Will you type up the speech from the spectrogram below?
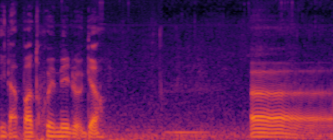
Il a pas trop aimé le gars. Euh...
